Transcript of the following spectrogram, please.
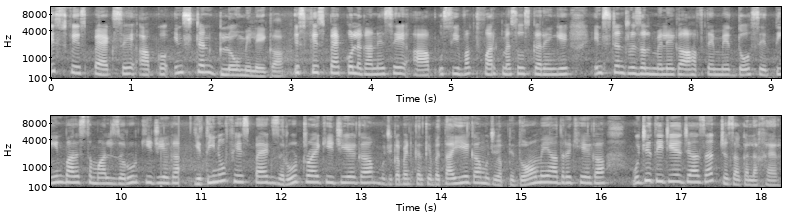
इस फेस पैक से आपको इंस्टेंट ग्लो मिलेगा। इस फेस पैक को लगाने से आप उसी वक्त फ़र्क महसूस करेंगे। इंस्टेंट रिज़ल्ट मिलेगा। हफ़्ते में दो से तीन बार इस्तेमाल ज़रूर कीजिएगा। ये तीनों फेस पैक ज़रूर ट्राई कीजिएगा। मुझे कमेंट करके बताइएगा। मुझे अपनी दुआओं में याद रखिएगा। मुझे दीजिए इजाज़त। जजाकल्ला खैर।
